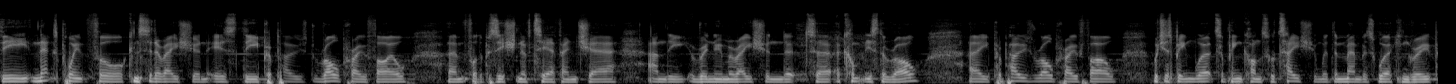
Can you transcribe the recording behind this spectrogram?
The next point for consideration is the proposed role profile um, for the position of TFN chair and the remuneration that uh, accompanies the role. A proposed role profile which has been worked up in consultation with the members working group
